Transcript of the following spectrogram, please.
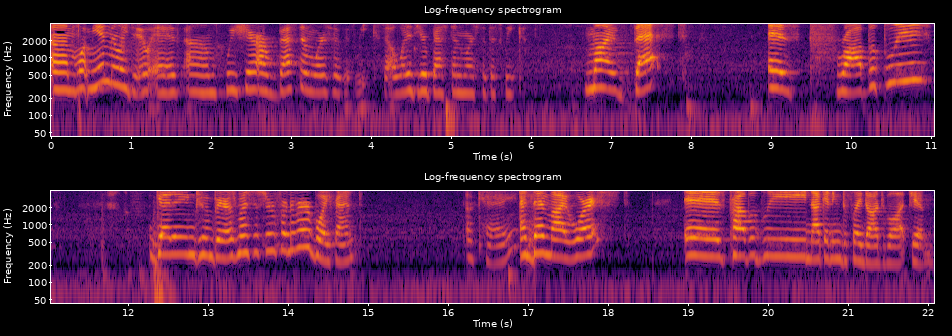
Um, what me and Millie do is um, we share our best and worst of this week. So, what is your best and worst of this week? My best is probably getting to embarrass my sister in front of her boyfriend. Okay. And then my worst is probably not getting to play dodgeball at gym.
